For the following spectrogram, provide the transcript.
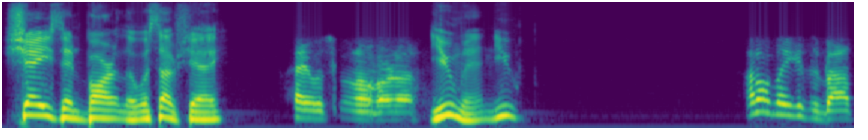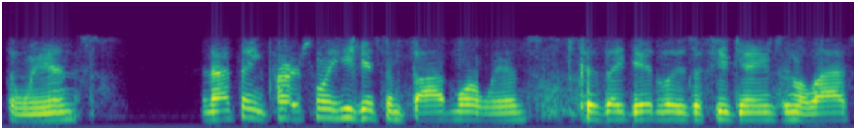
Shay's in Bartlett. What's up, Shay? Hey, what's going on, Verno? You, man, you. I don't think it's about the wins. And I think personally he gets them five more wins because they did lose a few games in the last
